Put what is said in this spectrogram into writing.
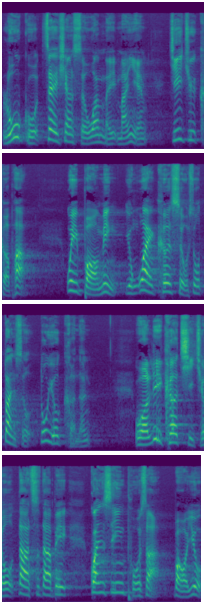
如果再向手腕眉蔓延，极具可怕。为保命，用外科手术断手都有可能。我立刻祈求大慈大悲。观世音菩萨保佑，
